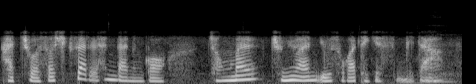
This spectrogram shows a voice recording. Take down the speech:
갖추어서 식사를 한다는 거 정말 중요한 요소가 되겠습니다. 음.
